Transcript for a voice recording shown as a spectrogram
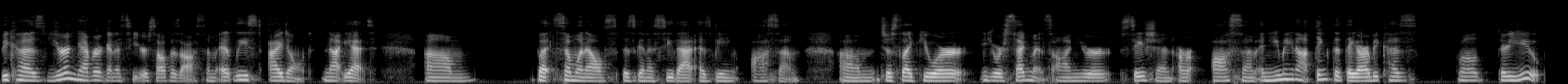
because you're never going to see yourself as awesome. At least I don't, not yet. Um, but someone else is going to see that as being awesome. Um, just like your your segments on your station are awesome, and you may not think that they are because, well, they're you.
